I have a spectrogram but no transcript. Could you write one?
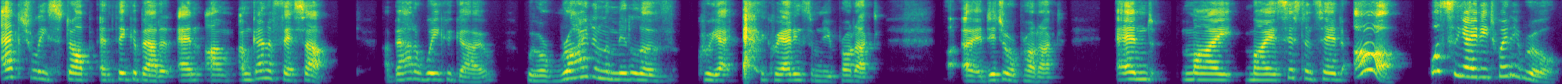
actually stop and think about it. And I'm I'm going to fess up. About a week ago, we were right in the middle of create creating some new product, a digital product, and my my assistant said, "Oh." What's the 80 20 rule?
